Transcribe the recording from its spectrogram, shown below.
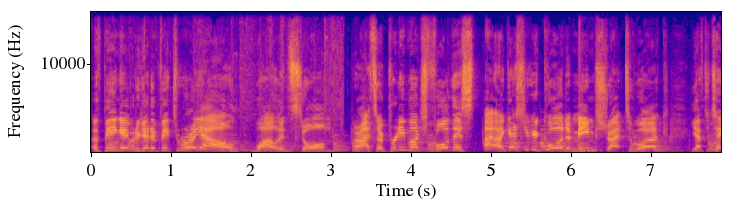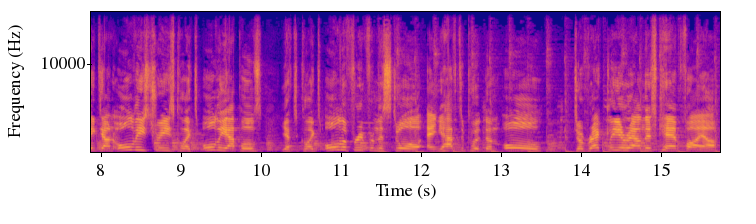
of being able to get a Victory Royale while in Storm. Alright, so pretty much for this, I, I guess you could call it a meme strat to work. You have to take down all these trees, collect all the apples, you have to collect all the fruit from the store, and you have to put them all directly around this campfire.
